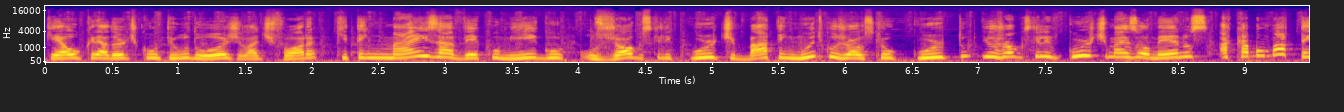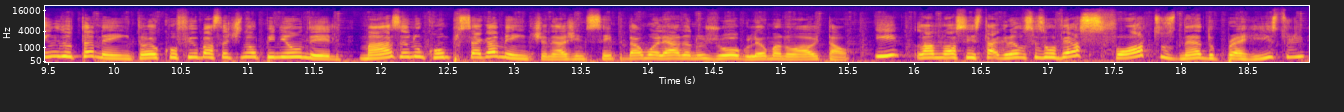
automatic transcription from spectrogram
que é o criador de conteúdo hoje lá de fora, que tem mais a ver comigo, os jogos que ele curte batem muito com os jogos que eu curto e os jogos que ele curte mais ou menos acabam batendo também. Então eu confio bastante na opinião dele. Mas eu não compro cegamente, né? A gente sempre dá uma olhada no jogo, lê o manual e tal. E lá no nosso Instagram vocês vão ver as fotos, né, do pré-history.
